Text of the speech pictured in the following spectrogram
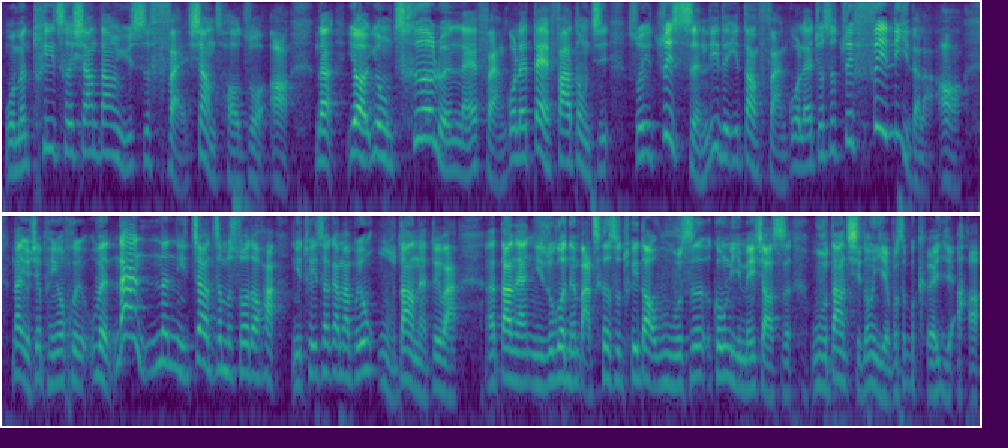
我们推车相当于是反向操作啊，那要用车轮来反过来带发动机，所以最省力的一档反过来就是最费力的了啊。那有些朋友会问，那那你这样这么说的话，你推车干嘛不用五档呢？对吧？呃，当然你如果能把车速推到五十公里每小时，五档启动也不是不可以啊。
